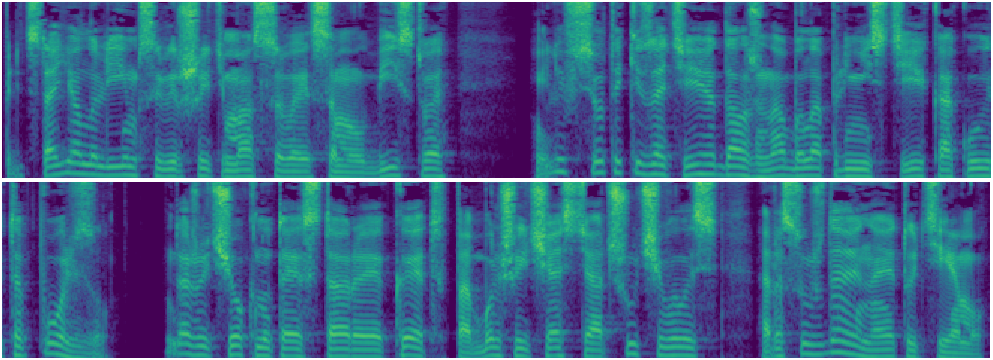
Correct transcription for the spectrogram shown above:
Предстояло ли им совершить массовое самоубийство, или все таки затея должна была принести какую-то пользу? Даже чокнутая старая Кэт по большей части отшучивалась, рассуждая на эту тему.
